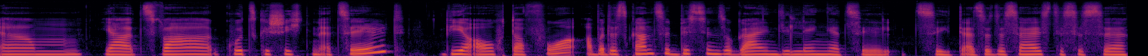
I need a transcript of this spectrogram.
ähm, ja zwar Kurzgeschichten erzählt, wie auch davor, aber das Ganze ein bisschen sogar in die Länge zieht. Also das heißt, dass es äh,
